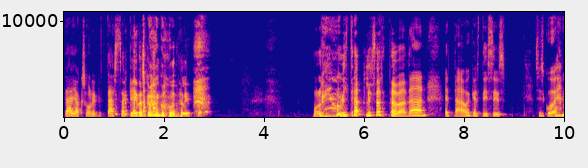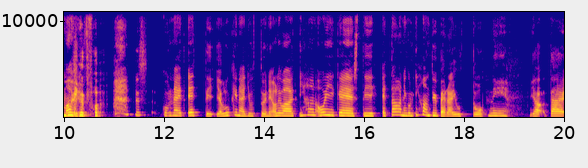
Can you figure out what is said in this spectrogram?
Tämä jakso oli nyt tässä. Kiitos kun kuuntelitte. Mulla ei ole mitään lisättävää tähän, että tää oikeasti siis, siis kun en mä vaan, siis kun näitä etti ja luki näitä juttuja, niin oli vaan, että ihan oikeesti, että tää on niinku ihan typerä juttu. Niin, ja tämä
